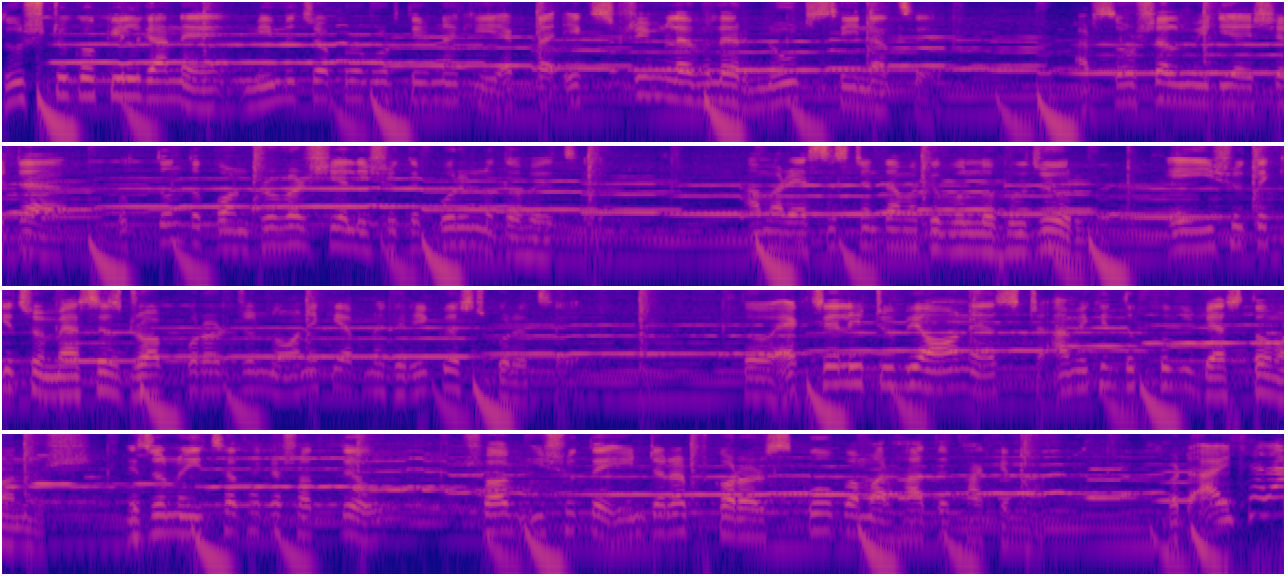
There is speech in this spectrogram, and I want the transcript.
দুষ্টু কোকিল গানে মিমি চক্রবর্তীর নাকি একটা এক্সট্রিম লেভেলের নোট সিন আছে। আর সোশ্যাল মিডিয়ায় সেটা অত্যন্ত কন্ট্রোভার্সিয়াল ইস্যুতে পরিণত হয়েছে। আমার অ্যাসিস্ট্যান্ট আমাকে বলল, হুজুর, এই ইস্যুতে কিছু মেসেজ ড্রপ করার জন্য অনেকে আপনাকে রিকোয়েস্ট করেছে। তো অ্যাকচুয়ালি টু বি অনেস্ট আমি কিন্তু খুবই ব্যস্ত মানুষ। এজন্য ইচ্ছা থাকা সত্ত্বেও সব ইস্যুতে ইন্টারাপ্ট করার স্কোপ আমার হাতে থাকে না। বাট আই এছাড়া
